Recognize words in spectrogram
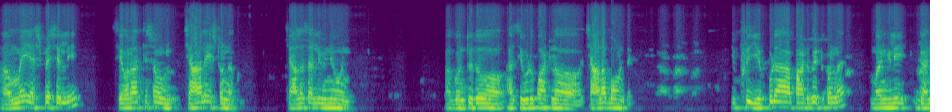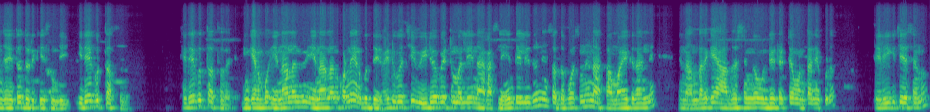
ఆ అమ్మాయి ఎస్పెషల్లీ శివరాత్రి సాంగ్లు చాలా ఇష్టం నాకు. చాలాసార్లు వినేవాడిని. ఆ గొంతుతో ఆ శివుడి పాటలు చాలా బాగుంటాయి. ఇప్పుడు ఎప్పుడు ఆ పాట పెట్టుకున్నా మంగిలి గంజాయితో దొరికేసింది. ఇదే గుర్తొస్తుంది. ఇదే గుర్తొస్తుంది. ఇంకెన వినాలని వినాలనుకున్నా వినబుద్ది బయటకు వచ్చి వీడియో పెట్టి మళ్ళీ నాకు అసలు ఏం తెలియదు నేను శుద్ధపోసిన నాకు అమాయకురాన్ని నేను అందరికీ ఆదర్శంగా ఉండేటట్టే ఉంటాను ఇప్పుడు. తెలియక చేశాను.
